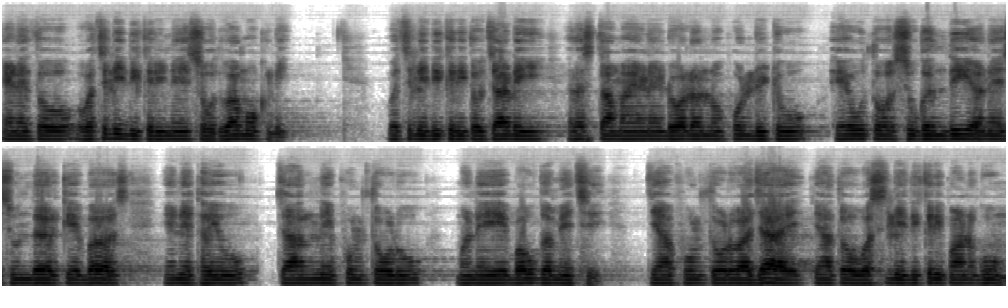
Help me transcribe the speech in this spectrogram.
એણે તો વચલી દીકરીને શોધવા મોકલી. વચલી દીકરી તો ચાલી, રસ્તામાં એણે ડોલરનું ફૂલ લીઠું એવું તો સુગંધી અને સુંદર કે બસ એને થયું. ચાલને ફૂલ તોડું મને એ બહુ ગમે છે. જ્યાં ફૂલ તોડવા જાય, ત્યાં તો વસલી દીકરી પણ ગુમ.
